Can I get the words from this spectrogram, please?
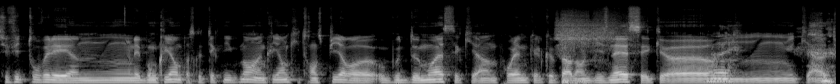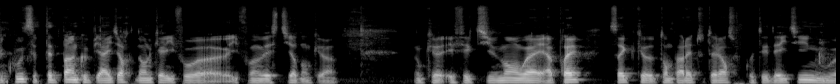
Suffit de trouver les, euh, les, bons clients parce que techniquement, un client qui transpire euh, au bout de deux mois, c'est qu'il y a un problème quelque part dans le business et que euh, du coup, c'est peut-être pas un copywriter dans lequel il faut il faut investir. Donc donc effectivement, ouais. Après, c'est vrai que t'en parlais tout à l'heure sur le côté dating où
